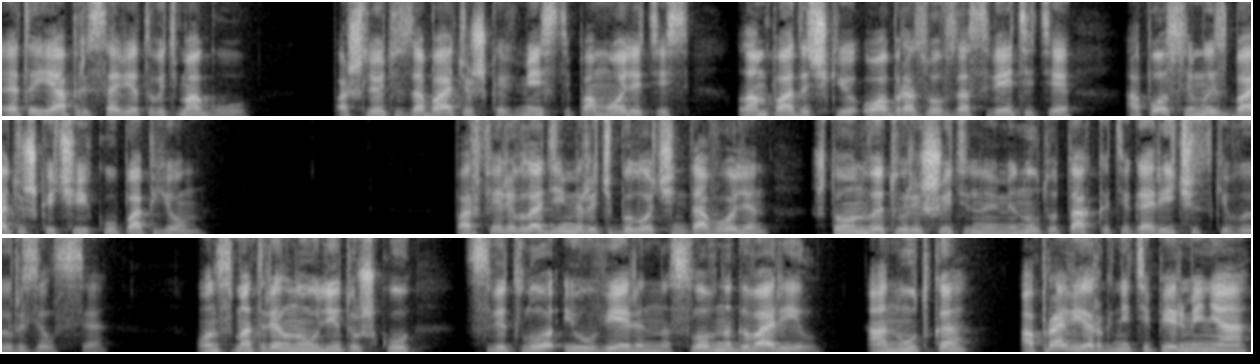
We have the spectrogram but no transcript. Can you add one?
это я присоветовать могу. Пошлете за батюшкой, вместе помолитесь, лампадочки у образов засветите, а после мы с батюшкой чайку попьем». Порфирий Владимирович был очень доволен, что он в эту решительную минуту так категорически выразился. Он смотрел на улитушку светло и уверенно, словно говорил, «Анутка, опровергни теперь меня».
